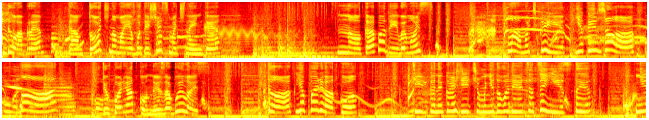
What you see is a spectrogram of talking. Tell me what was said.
Добре, там точно має бути щось смачненьке. Ну-ка, подивимось. Мамочки, який жах! А! Ти в порядку не забилась? Так, я в порядку. Тільки не кажіть, що мені доведеться це їсти. Ні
